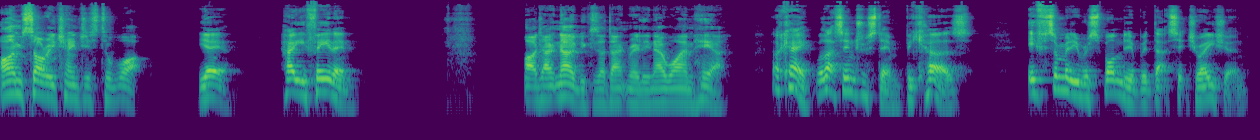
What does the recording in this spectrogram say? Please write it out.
I'm sorry changes to what? Yeah. How are you feeling? I don't know because I don't really know why I'm here. Okay. Well, that's interesting because if somebody responded with that situation,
